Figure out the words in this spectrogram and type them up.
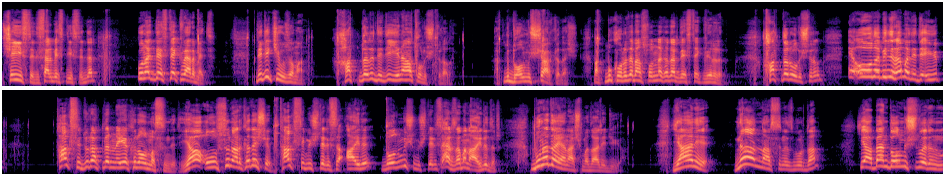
şeyi istedi, serbestliği istediler. Buna destek vermedi. Dedi ki o zaman hatları dedi yeni hat oluşturalım. Bak bu dolmuşçu arkadaş. Bak bu konuda ben sonuna kadar destek veririm. Hatları oluşturalım. E o olabilir ama dedi Eyüp taksi duraklarına yakın olmasın dedi. Ya olsun arkadaşım. Taksi müşterisi ayrı, dolmuş müşterisi her zaman ayrıdır. Buna da yanaşmadı Ali diyor. Yani ne anlarsınız buradan? Ya ben dolmuşçuların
